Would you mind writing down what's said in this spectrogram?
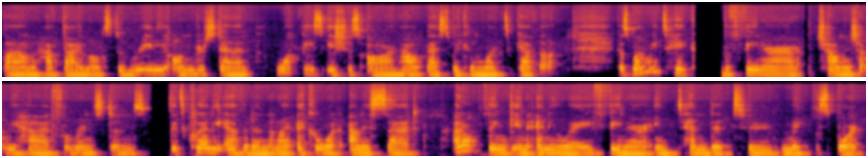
down and have dialogues to really understand what these issues are and how best we can work together. Because when we take the FINA challenge that we had, for instance, it's clearly evident, and I echo what Alice said. I don't think in any way FINA intended to make the sport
